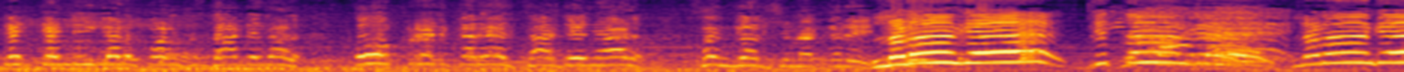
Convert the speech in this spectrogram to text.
ਕਿ ਚੰਡੀਗੜ੍ਹ ਪੁਲਿਸ ਸਾਡੇ ਨਾਲ ਕੋਆਪਰੇਟ ਕਰੇ ਸਾਡੇ ਨਾਲ ਸੰਘਰਸ਼ ਨਾ ਕਰੇ। ਲੜਾਂਗੇ ਜਿੱਤਾਂਗੇ। ਲੜਾਂਗੇ।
